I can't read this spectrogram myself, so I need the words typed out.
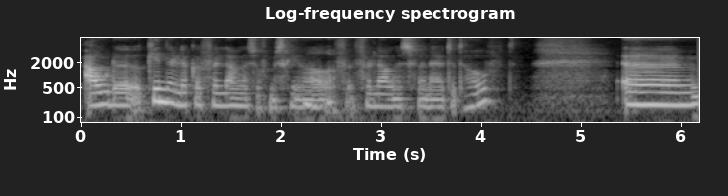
oude kinderlijke verlangens, of misschien wel mhm. verlangens vanuit het hoofd. Uh,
